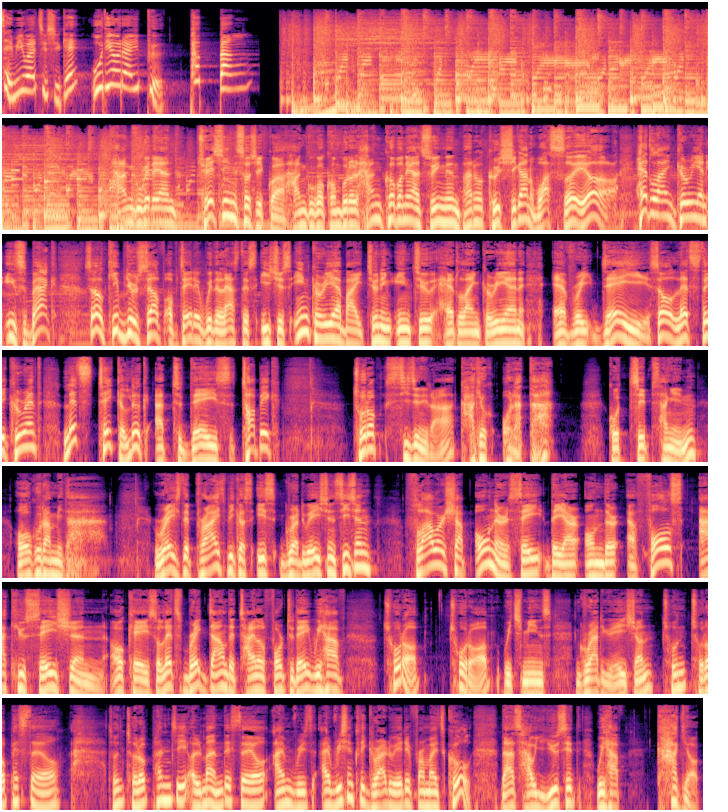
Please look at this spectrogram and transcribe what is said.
재미와 지식의 오디오 라이프. 팝빵 한국에 대한 최신 소식과 한국어 공부를 한꺼번에 할 수 있는 바로 그 시간 왔어요. Headline Korean is back. So keep yourself updated with the latest issues in Korea by tuning into Headline Korean every day. So let's stay current. Let's take a look at today's topic. 졸업 시즌이라 가격 올랐다. 꽃집 상인 억울합니다. Raise the price because it's graduation season. Flower shop owners say they are under a false accusation. Okay, so let's break down the title for today. We have 졸업, 졸업, which means graduation. 전 졸업했어요. 아, 전 졸업한 지 얼마 안 됐어요. I'm re- I recently graduated from my school. That's how you use it. We have 가격,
